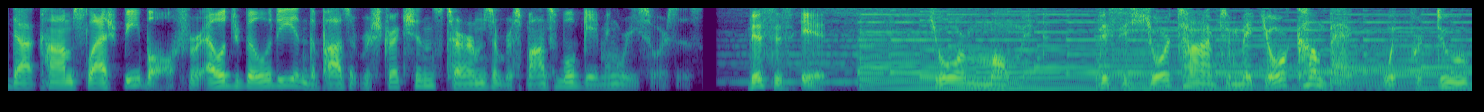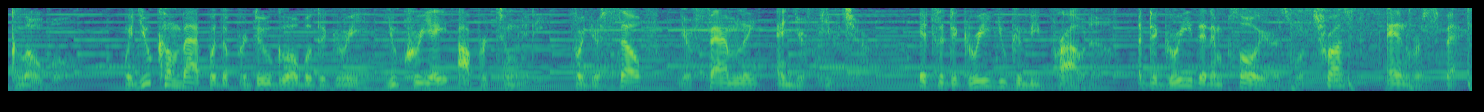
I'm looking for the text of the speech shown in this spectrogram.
dkng.com slash bball for eligibility and deposit restrictions, terms, and responsible gaming resources. This is it. Your moment. This is your time to make your comeback with Purdue Global. When you come back with a Purdue Global degree, you create opportunity for yourself, your family, and your future. It's a degree you can be proud of, a degree that employers will trust and respect.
